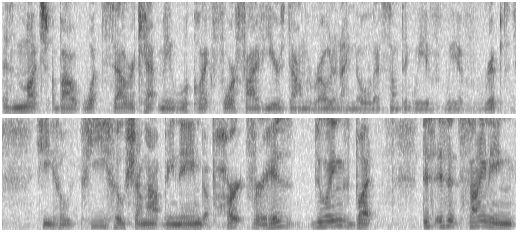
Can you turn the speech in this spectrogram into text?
as much about what salary cap may look like four or five years down the road, and I know that's something we have we have ripped he who he who shall not be named apart for his doings, but this isn't signing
